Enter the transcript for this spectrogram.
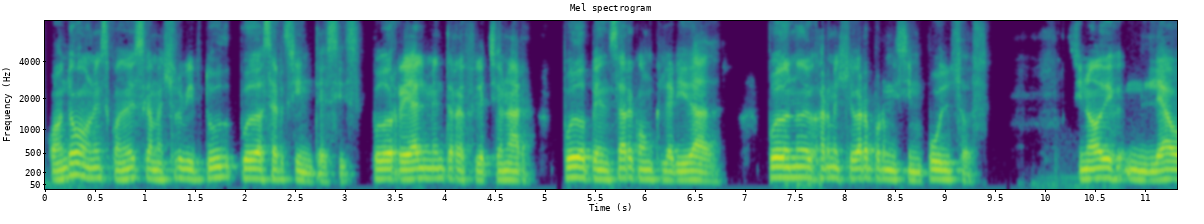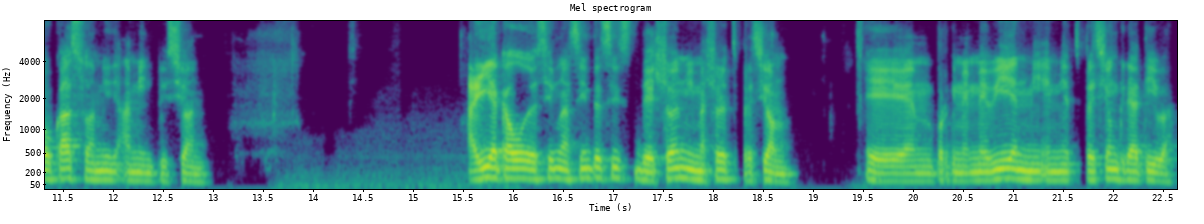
Cuando toco con cuando es la mayor virtud, puedo hacer síntesis, puedo realmente reflexionar, puedo pensar con claridad, puedo no dejarme llevar por mis impulsos, si no le hago caso a mi, a mi intuición. Ahí acabo de decir una síntesis de yo en mi mayor expresión, eh, porque me, vi en mi, en mi, expresión creativa.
